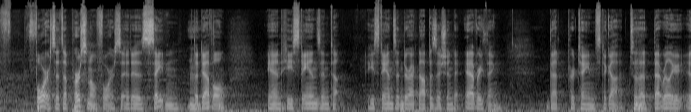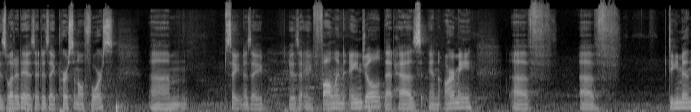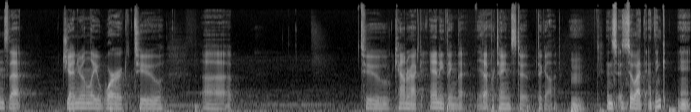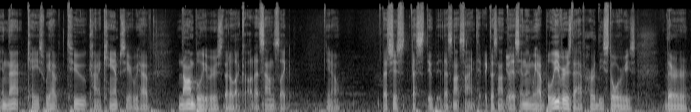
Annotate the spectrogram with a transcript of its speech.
force. It's a personal force. It is Satan, the Mm. devil, and he stands into he stands in direct opposition to everything that pertains to God. So Mm. that that really is what it is. It is a personal force. Um, Satan is a is a fallen angel that has an army of of demons that genuinely work to uh, to counteract anything that Yeah. that pertains to to God. Mm. And so I, th- I think in, in that case, we have two kind of camps here. We have non believers that are like, oh, that sounds like, you know, that's just, that's stupid. That's not scientific. That's not Yeah. this. And then we have believers that have heard these stories their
